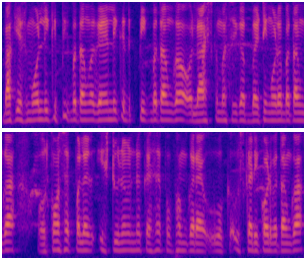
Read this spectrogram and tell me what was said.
बाकी स्मॉल लीग की पिक बताऊँगा ग्रैंड लीग की पिक बताऊँगा, और लास्ट के मैच का बैटिंग ऑर्डर बताऊँगा, और कौन सा प्लेयर इस टूर्नामेंट में कैसा परफॉर्म करा है उसका रिकॉर्ड बताऊँगा,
